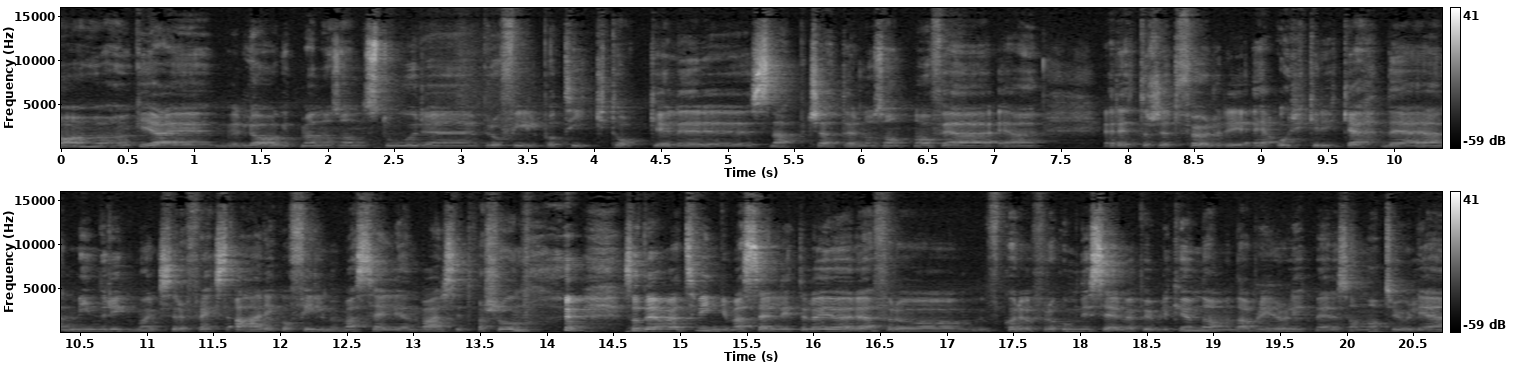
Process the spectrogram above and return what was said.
har jo ikke jeg laget meg noen sånn stor eh, profil på TikTok eller eh, Snapchat eller noe sånt nå, for jeg, jeg rett og slett føler Jeg orker ikke. Det er, min ryggmargsrefleks er ikke å filme meg selv i enhver situasjon. så det må jeg tvinge meg selv litt til å gjøre for å, for, å kommunisere med publikum. Da, men da blir det jo litt mer sånn naturlige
